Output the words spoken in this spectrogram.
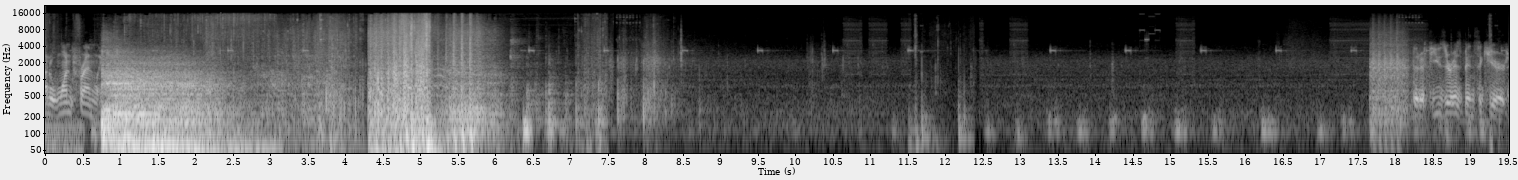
Down to one friendly. The defuser has been secured.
